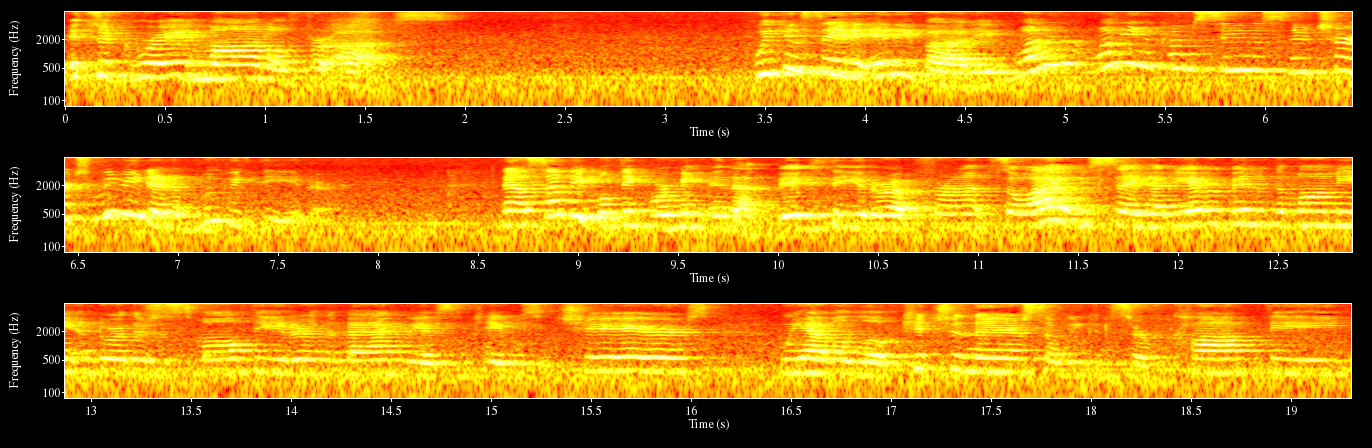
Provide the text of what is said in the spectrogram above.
It's a great model for us. We can say to anybody, why don't, why don't you come see this new church? We meet at a movie theater. Now, some people think we're meeting in that big theater up front, so I always say, have you ever been to the Maumee Indoor? There's a small theater in the back. We have some tables and chairs. We have a little kitchen there so we can serve coffee.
